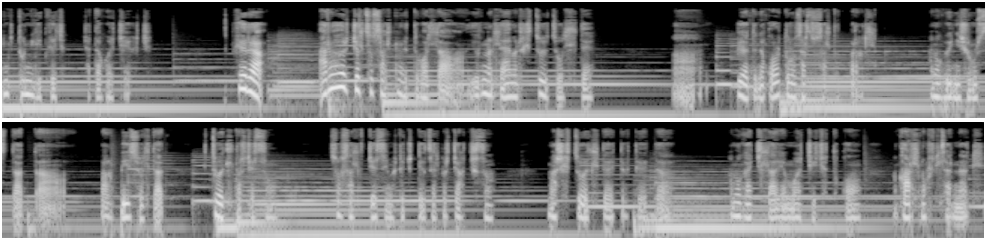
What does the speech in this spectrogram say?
энд түүнийг эдгэж чадаагүй ч гэж. Тэгэхээр 12 жил цус алдна гэдэг бол ер нь бол амар хэцүү зүйл л дээ. Аа би одоо нэг 3 4 сар цус алдаад бараг л хамаг биений шүмжтээд бараг бие сүлдээд хэцүү байдалд орж исэн. Цус алдж исэн юм хөтөжтэй залбирж байгаа ч гэсэн маш хэцүү байдалтай байдаг. Тэгээд хамаг ажиллаа юм уу хийж чадахгүй гарал нүртэл сарнаад л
